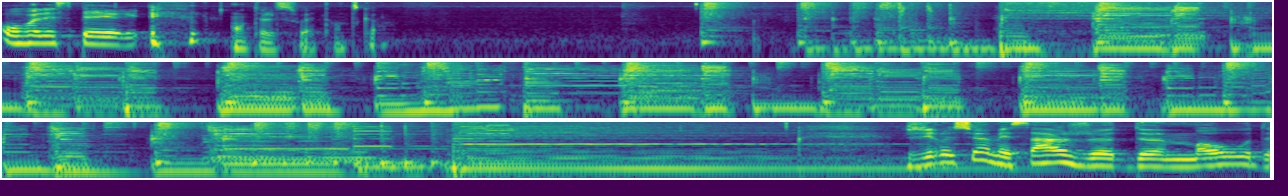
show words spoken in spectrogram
On va l'espérer. On te le souhaite, en tout cas. J'ai reçu un message de Maude.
